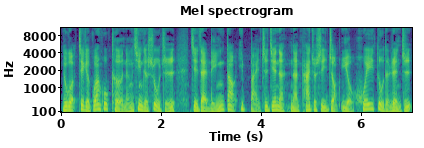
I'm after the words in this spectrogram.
如果这个关乎可能性的数值介在零到一百之间呢，那它就是一种有灰度的认知。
